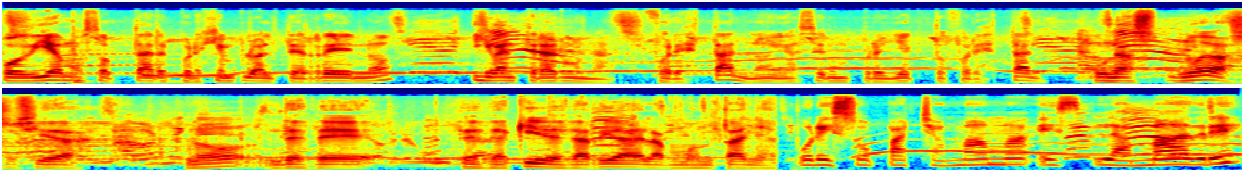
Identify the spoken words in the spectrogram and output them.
podíamos optar, por ejemplo, al terreno, iba a entrar una forestal, ¿no? Iba a ser un proyecto forestal. Una nueva sociedad, ¿no? Desde, desde aquí, desde arriba de las montañas. Por eso Pachamama es la madre,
